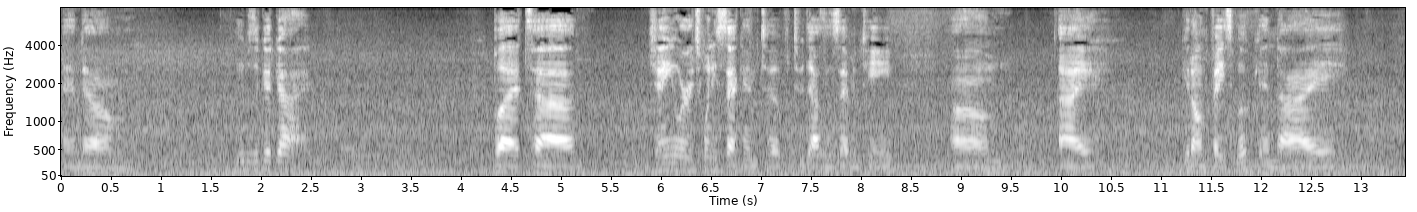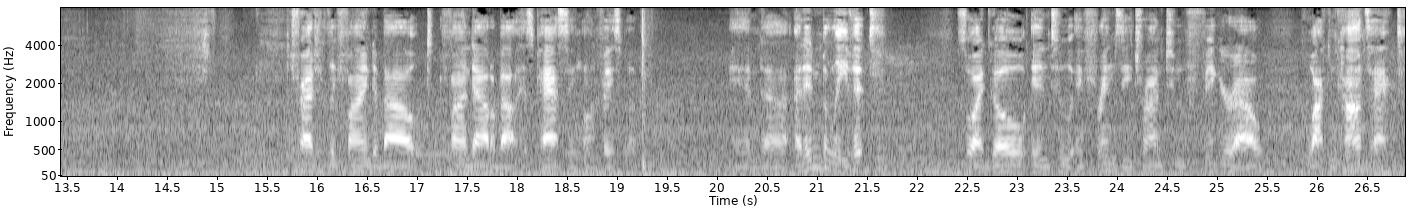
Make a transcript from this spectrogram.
And um, he was a good guy. But uh, January 22nd of 2017, um, I get on Facebook and I tragically find about find out about his passing on Facebook. And uh, I didn't believe it. So I go into a frenzy trying to figure out who I can contact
